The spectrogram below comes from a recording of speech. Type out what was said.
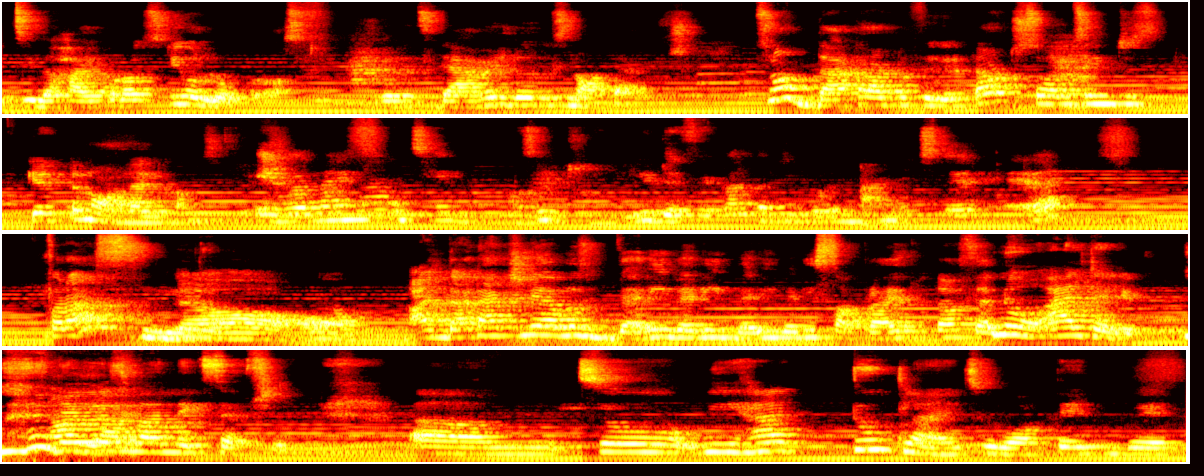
ఇట్స్ ఇది హై porosity or low porosity whether it's damaged or it's not damaged it's not that hard to figure it out. So I'm saying just get an online consultation. Even I know it's was it really difficult that you couldn't manage their hair? For us, no. no. That actually, I was very, very, very, very surprised with ourselves. No, I'll tell you. there was one exception. Um, so we had two clients who walked in with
